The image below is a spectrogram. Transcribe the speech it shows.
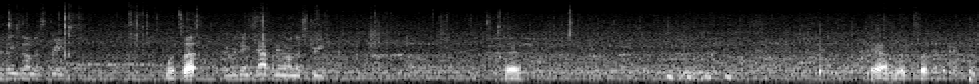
Everything's on the street. What's that? Everything's happening on the street. Okay. Yeah, looks like it.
